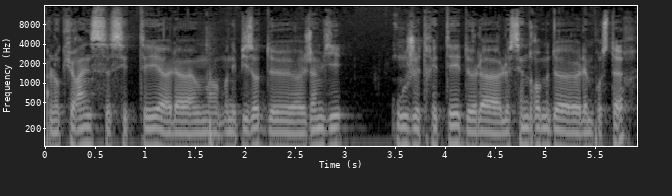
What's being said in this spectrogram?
En l'occurrence, c'était mon épisode de janvier où je traitais de le syndrome de l'imposteur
